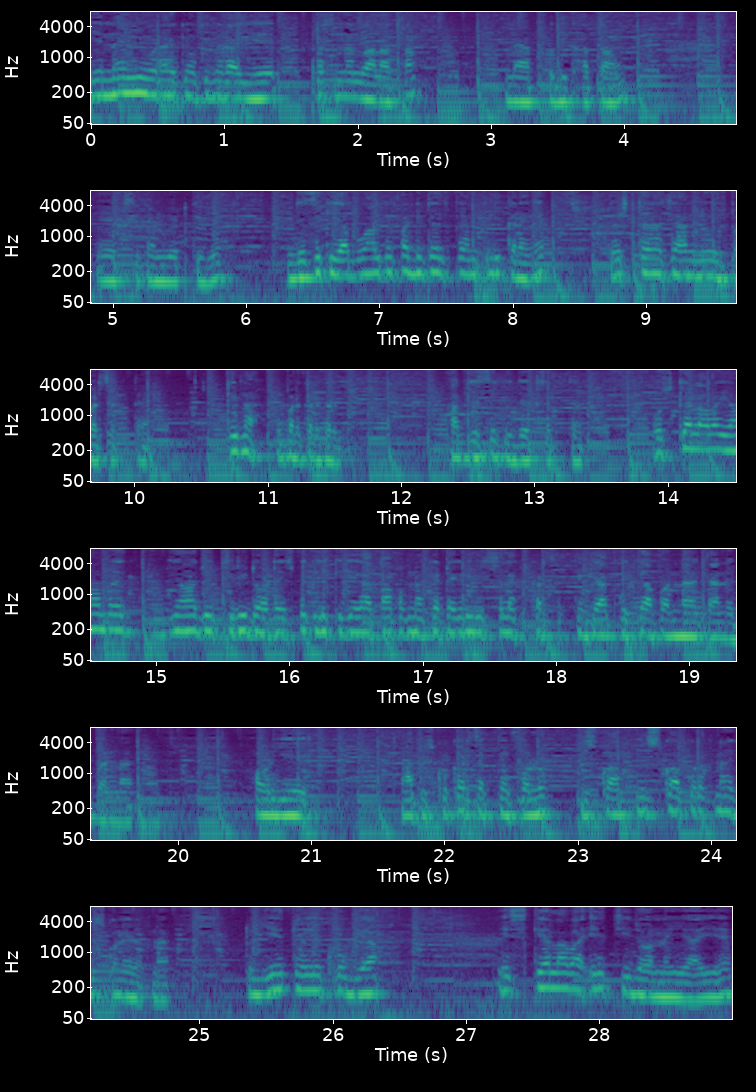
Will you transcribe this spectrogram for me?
ये नहीं हो रहा है क्योंकि मेरा ये पर्सनल वाला था। मैं आपको दिखाता हूँ। एक सेकेंड वेट कीजिए। जैसे कि अब वॉलपेपर डिटेल्स पे हम क्लिक करेंगे तो इस तरह से हम न्यूज़ पढ़ सकते हैं। ठीक ना? ऊपर कर करके। आप जैसे कि देख सकते हैं। उसके अलावा यहाँ पे, यहाँ जो थ्री डॉट है, इस पर क्लिक कीजिएगा तो आप अपना कैटेगरी भी सिलेक्ट कर सकते हैं कि आपको क्या पढ़ना है, क्या नहीं पढ़ना है। और ये आप इसको कर सकते हैं फॉलो जिसको आप, जिसको आपको रखना है, जिसको नहीं रखना है। तो ये तो एक हो गया। इसके अलावा एक चीज़ और नहीं आई है।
